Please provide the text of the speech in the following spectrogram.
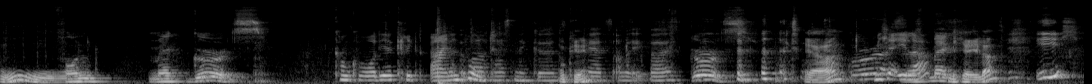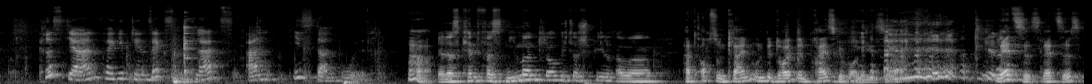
Oh. von McGurts. Concordia kriegt einen Oh, Punkt. das ist nicht gut. Okay. Jetzt aber egal. Girls. Ja, Michaela? Michaela. Ich, Christian, vergibt den sechsten Platz an Istanbul. Ah, Ja, das kennt fast niemand, glaube ich, das Spiel, aber. hat auch so einen kleinen unbedeutenden Preis gewonnen dieses Jahr. Letztes, letztes.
